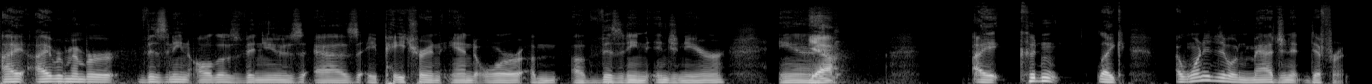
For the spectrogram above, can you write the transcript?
I I remember visiting all those venues as a patron and or a, a visiting engineer, and yeah. I couldn't like I wanted to imagine it different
